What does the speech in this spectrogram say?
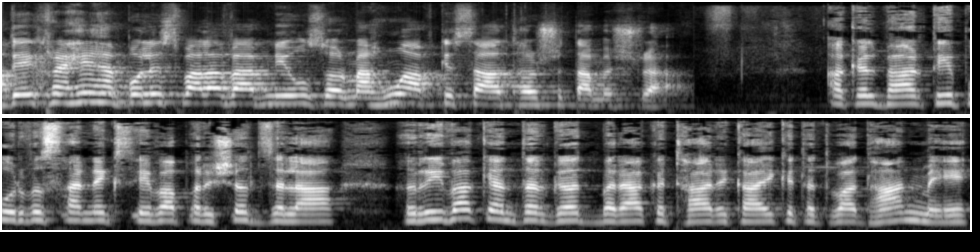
देख रहे हैं पुलिस वाला वेब न्यूज़ और मैं हूँ आपके साथ हर्षिता मिश्रा। अखिल भारतीय पूर्व सैनिक सेवा परिषद जिला रीवा के अंतर्गत बरा कठार इकाई के तत्वाधान में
